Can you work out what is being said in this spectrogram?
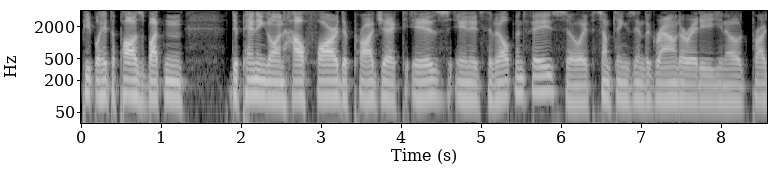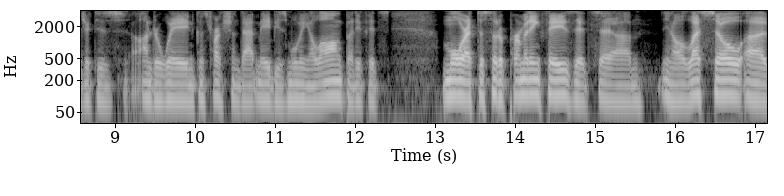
people hit the pause button depending on how far the project is in its development phase. So if something's in the ground already, you know, project is underway in construction, that maybe is moving along. But if it's more at the sort of permitting phase, it's um, you know less so. Uh,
